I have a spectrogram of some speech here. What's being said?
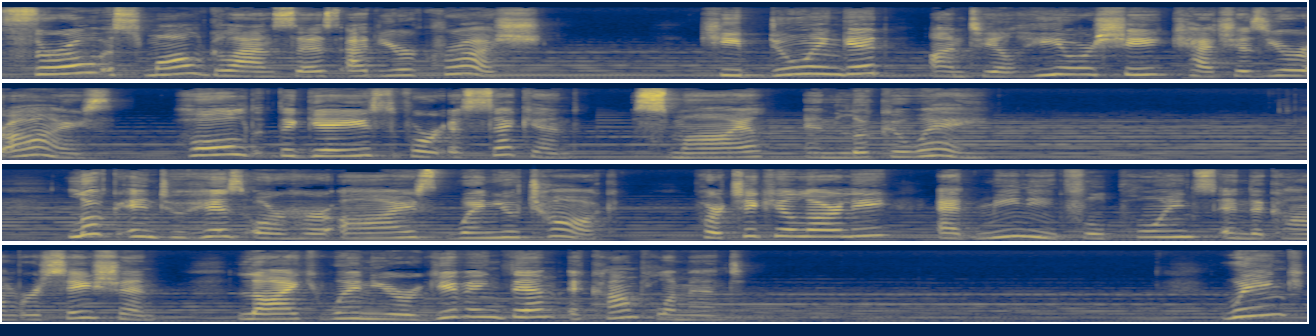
Throw small glances at your crush. Keep doing it until he or she catches your eyes. Hold the gaze for a second, smile, and look away. Look into his or her eyes when you talk, particularly at meaningful points in the conversation, like when you're giving them a compliment. Wink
